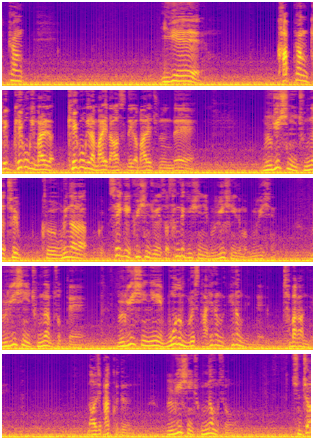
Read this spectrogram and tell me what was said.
가평 이게 가평 계, 계곡이 말 계곡이란 말이 나와서 내가 말해주는데. 물귀신이 존나 제일 그 우리나라 그 세계 귀신 중에서 3대 귀신이 물귀신이더만 물귀신. 물귀신이 존나 무섭대. 물귀신이 모든 물에서 다 해당, 해당된대. 잡아간대. 나 어제 봤거든. 물귀신이 존나 무서워. 진짜?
